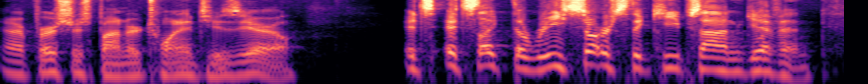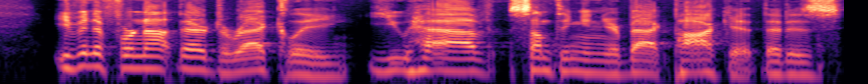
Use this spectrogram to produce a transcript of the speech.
or uh, first responder, 22 It's, it's like the resource that keeps on giving. Even if we're not there directly, you have something in your back pocket that is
